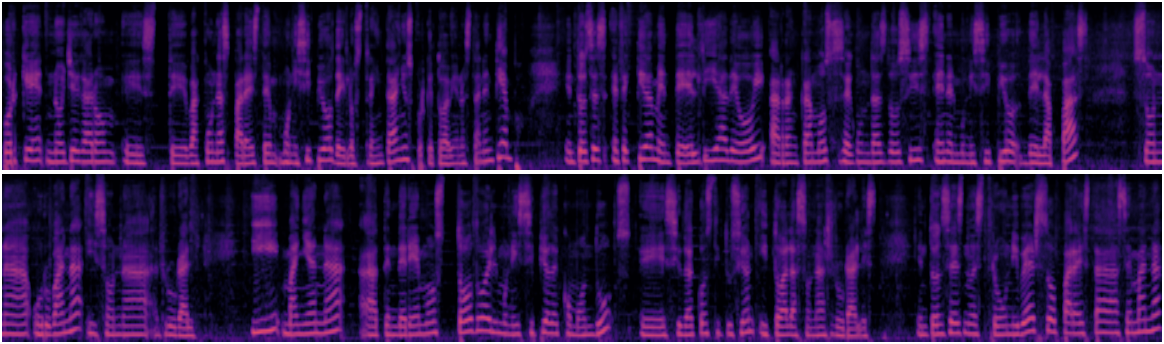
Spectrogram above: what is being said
porque no llegaron este, vacunas para este municipio de los 30 años porque todavía no están en tiempo. Entonces, efectivamente, el día de hoy arrancamos segundas dosis en el municipio de La Paz, zona urbana y zona rural y mañana atenderemos todo el municipio de Comondú, eh, Ciudad Constitución y todas las zonas rurales. Entonces, nuestro universo para esta semana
